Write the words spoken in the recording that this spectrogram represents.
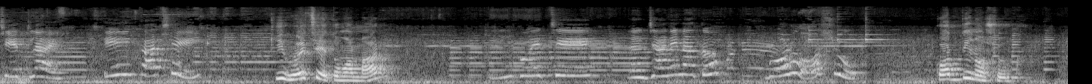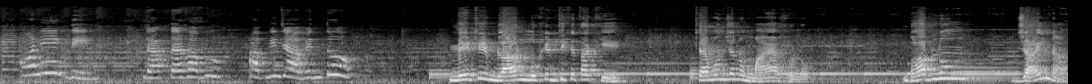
চেতলায়। এই কাছেই। কি হয়েছে তোমার মার? কি হয়েছে? জানি না তো বড় অসুখ? কতদিন অসুখ? অনেক দিন। ডাক্তারবাবু আপনি যাবেন তো? মেয়েটির ম্লান মুখের দিকে তাকিয়ে কেমন যেন মায়া হলো। ভাবলুম যাই না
